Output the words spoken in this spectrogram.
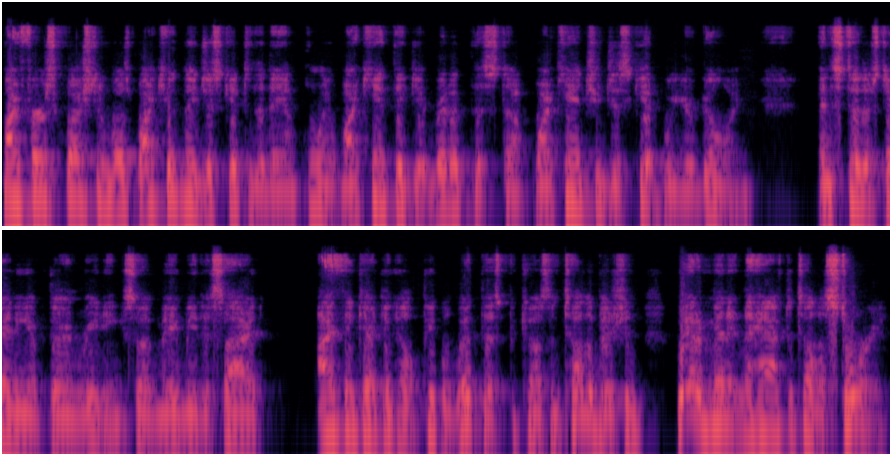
my first question was, why couldn't they just get to the damn point? Why can't they get rid of this stuff? Why can't you just get where you're going instead of standing up there and reading? So it made me decide I think I can help people with this because in television, we had a minute and a half to tell a story.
